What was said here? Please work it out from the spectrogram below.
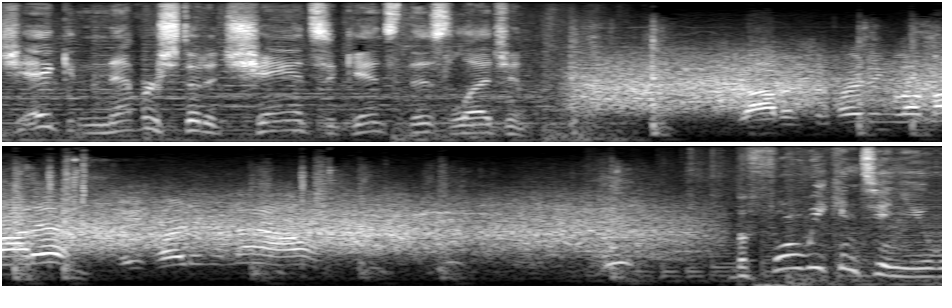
Jake never stood a chance against this legend. Robinson hurting LaMotta. He's hurting him now. Before we continue,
